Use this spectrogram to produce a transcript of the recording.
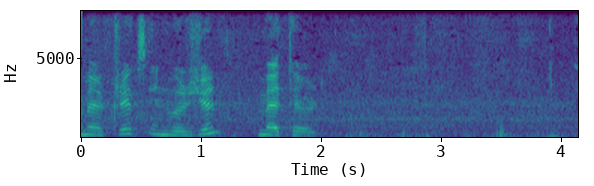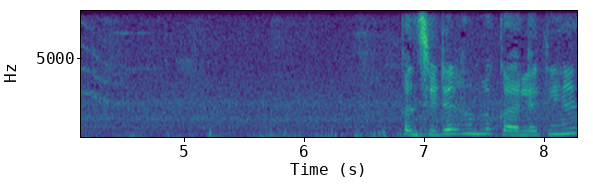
मैट्रिक्स इन्वर्जन मेथड कंसीडर हम लोग कर लेते हैं.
